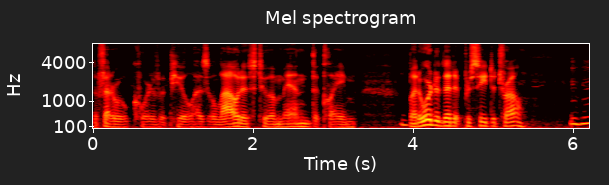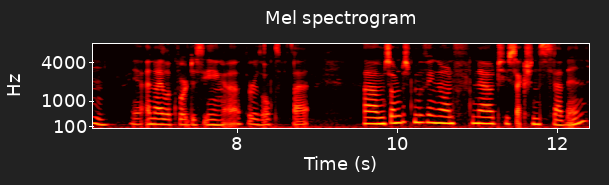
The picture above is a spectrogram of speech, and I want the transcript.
the Federal Court of Appeal has allowed us to amend the claim, mm-hmm. but ordered that it proceed to trial. Mm-hmm. Yeah, and I look forward to seeing uh, the results of that. Um, so I'm just moving on now to Section 7.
